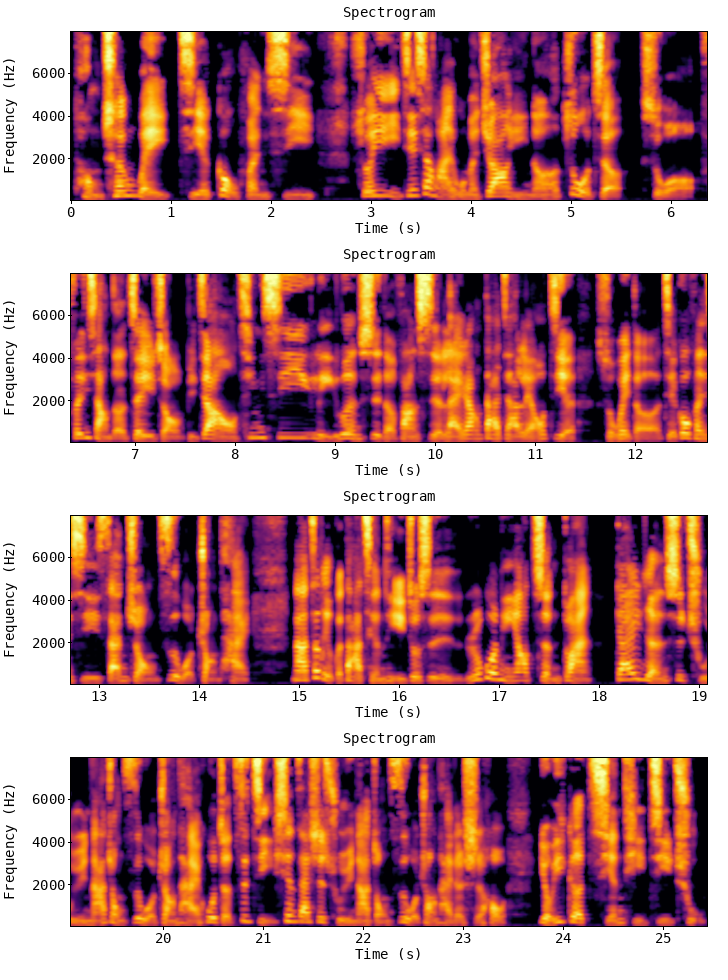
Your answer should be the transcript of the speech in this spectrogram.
统称为结构分析，所以接下来我们就要以呢作者所分享的这一种比较清晰理论式的方式来让大家了解所谓的结构分析三种自我状态。那这里有个大前提，就是如果你要诊断该人是处于哪种自我状态，或者自己现在是处于哪种自我状态的时候，有一个前提基础。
